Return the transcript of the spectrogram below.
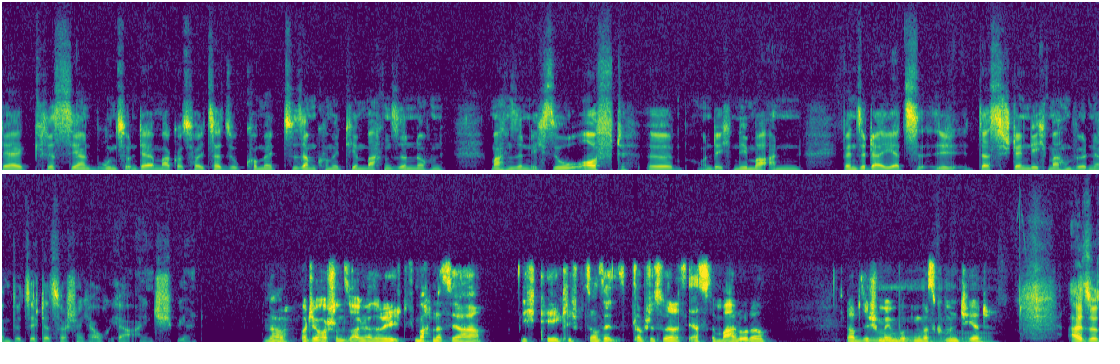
der Christian Bruns und der Markus Holzer so komment zusammen kommentieren, machen sie noch machen sie nicht so oft. Äh, und ich nehme an, wenn sie da jetzt äh, das ständig machen würden, dann wird sich das wahrscheinlich auch eher einspielen. Ja, wollte ich auch schon sagen. Also die machen das ja nicht täglich, beziehungsweise glaube ich, das war das erste Mal, oder? Da haben sie schon mal irgendwas kommentiert. Also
